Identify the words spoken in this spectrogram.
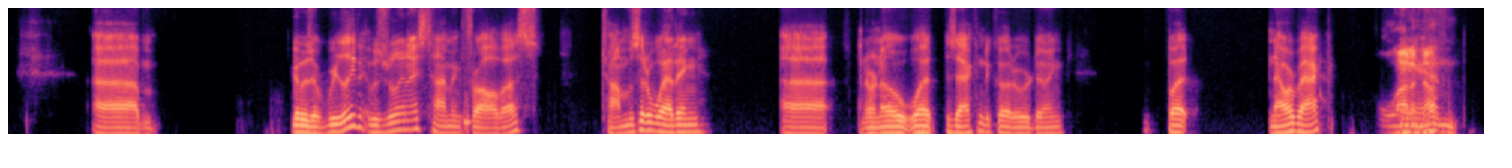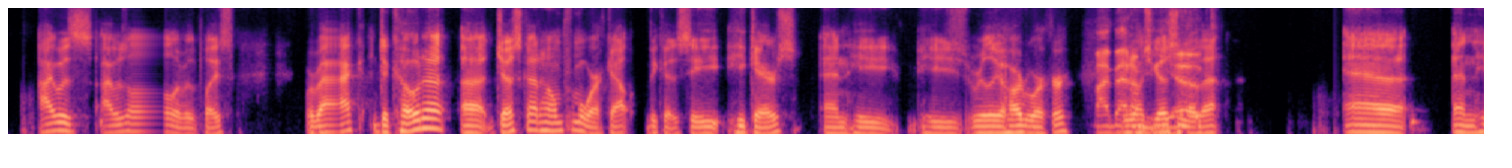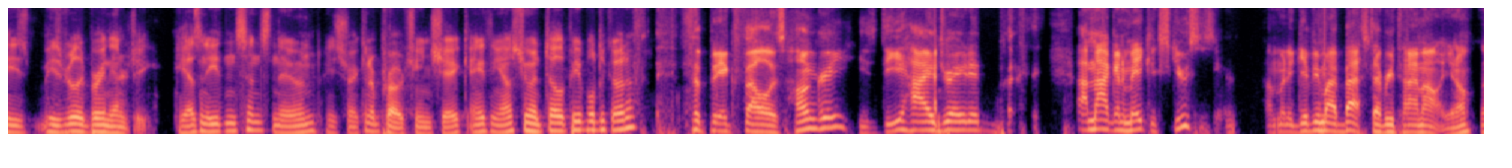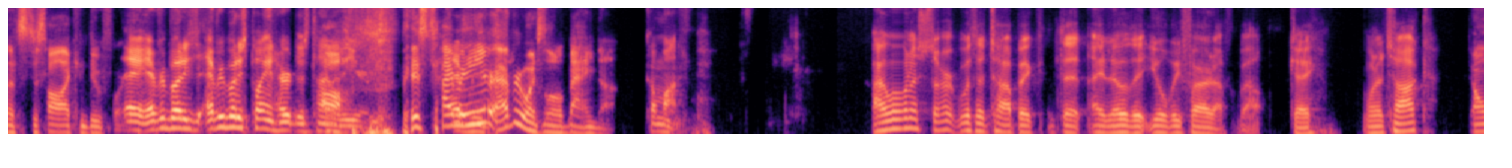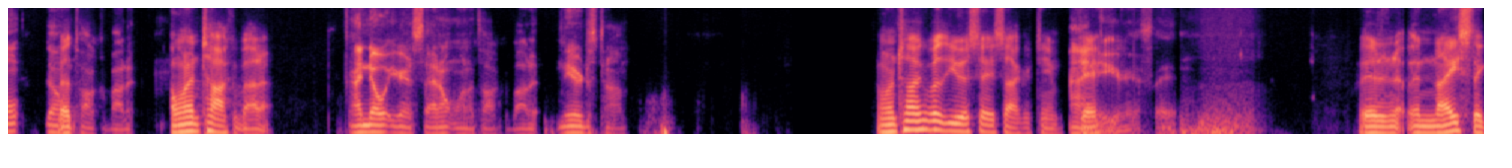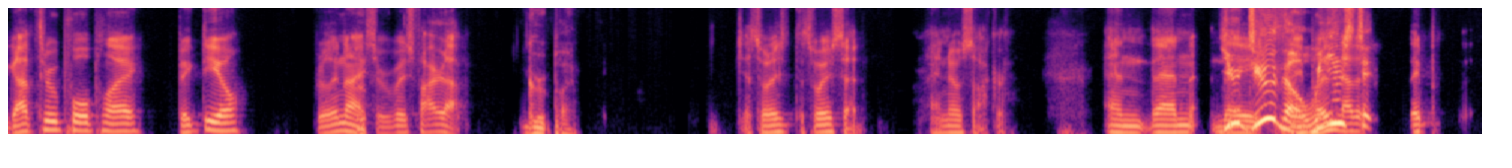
Um, it was a really it was really nice timing for all of us. Tom was at a wedding. Uh, I don't know what Zach and Dakota were doing, but now we're back. A lot of nothing. I was I was all over the place. We're back. Dakota uh, just got home from a workout because he he cares and he he's really a hard worker. My He bad. wants I'm you guys to know yoked. that. Uh, and he's he's really bringing energy. He hasn't eaten since noon. He's drinking a protein shake. Anything else you want to tell the people, Dakota? The big fella is hungry. He's dehydrated. But I'm not gonna make excuses here. I'm gonna give you my best every time out. You know, that's just all I can do for you. Hey, everybody's everybody's playing hurt this time Oh, of the year. this time of the year, everyone's a little banged up. Come on. I want to start with a topic that I know that you'll be fired up about. Okay, want to talk? Don't don't But- talk about it. I want to talk about it. I know what you're gonna say. I don't want to talk about it. Neither does Tom. I want to talk about the USA soccer team. I Okay, knew you were gonna say it. they had a, a nice. They got through pool play. Big deal. Really nice. Everybody's fired up. Group play. That's what I. That's what I said. I know soccer. And then You do though. We used Nether- to. they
